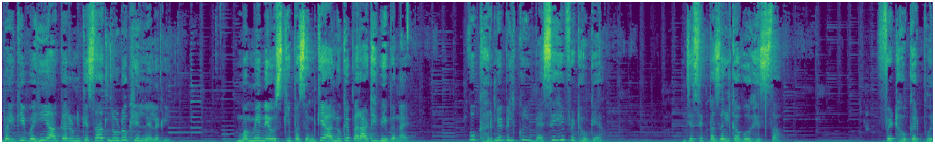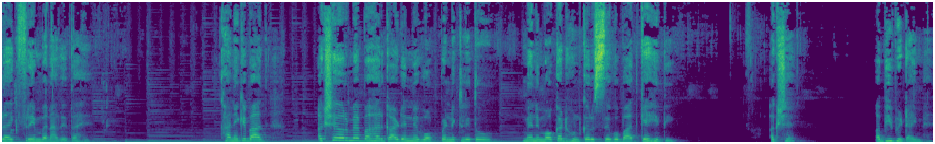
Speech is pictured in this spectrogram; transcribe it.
बल्कि वहीं आकर उनके साथ लूडो खेलने लगी। मम्मी ने उसकी पसंद के आलू के पराठे भी बनाए। वो घर में बिल्कुल वैसे ही फिट हो गया। जैसे पजल का वो हिस्सा फिट होकर पूरा एक फ्रेम बना देता है। खाने के बाद अक्षय और मैं बाहर गार्डन में वॉक पर निकले तो मैंने मौका ढूंढकर उससे वो बात कह ही दी। अक्षय, अभी भी टाइम है।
